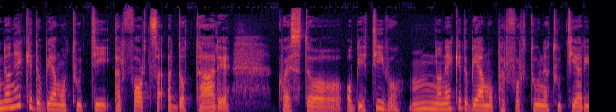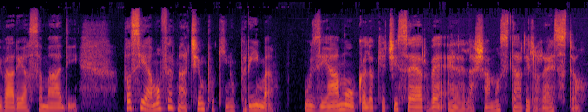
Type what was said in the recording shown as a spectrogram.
Non è che dobbiamo tutti per forza adottare questo obiettivo, mm, non è che dobbiamo per fortuna tutti arrivare a Samadhi, possiamo fermarci un pochino prima usiamo quello che ci serve e lasciamo stare il resto.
